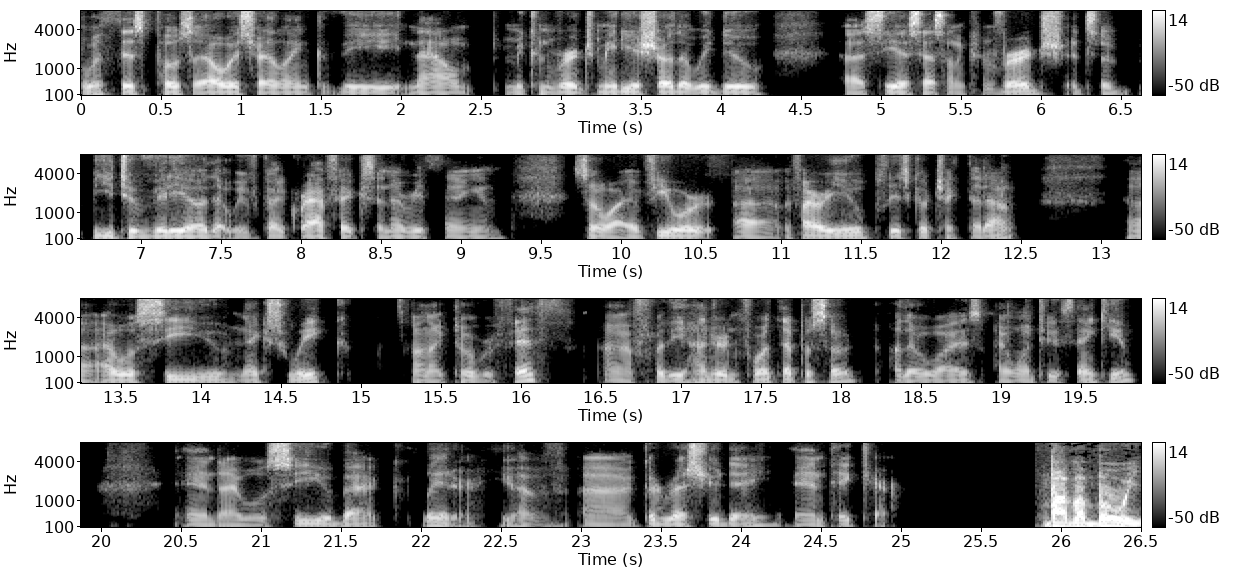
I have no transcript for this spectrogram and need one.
with this post, I always try to link the now Converge Media show that we do, uh, CSS on Converge. It's a YouTube video that we've got graphics and everything. And so, uh, if you were, uh, if I were you, please go check that out. Uh, I will see you next week on October fifth uh, for the 104th episode. Otherwise, I want to thank you and I will see you back later. You have a good rest of your day and take care. Baba Booey.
